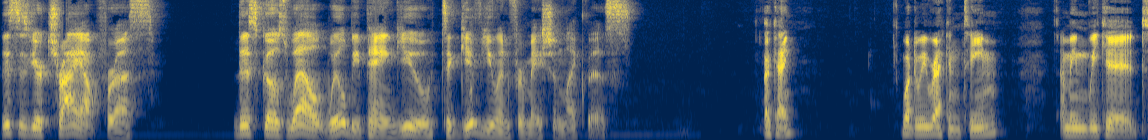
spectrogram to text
this is your tryout for us. This goes well, we'll be paying you to give you information like this. Okay. What do we reckon, team? I mean, we could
